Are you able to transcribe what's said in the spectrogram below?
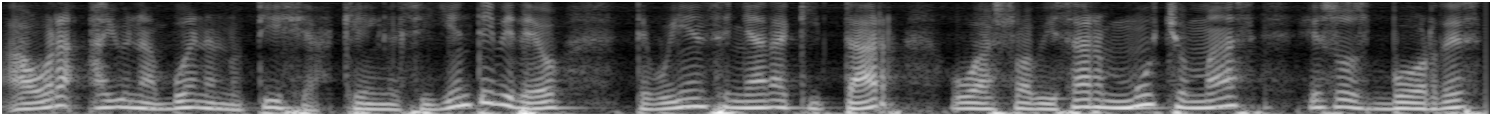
Ahora hay una buena noticia, que en el siguiente video te voy a enseñar a quitar o a suavizar mucho más esos bordes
